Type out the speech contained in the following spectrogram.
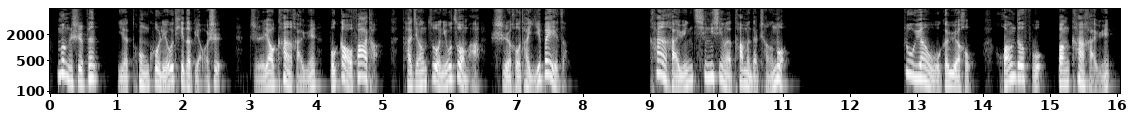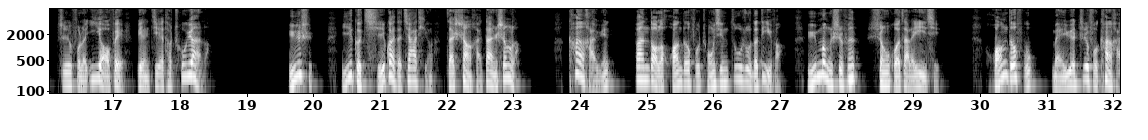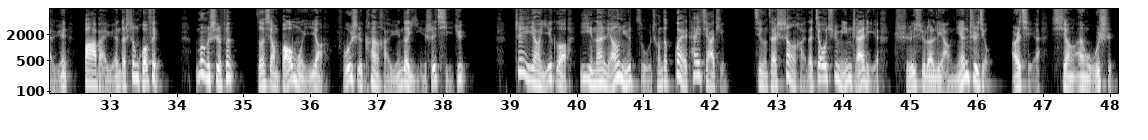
孟世芬也痛哭流涕的表示，只要看海云不告发他。他将做牛做马侍候他一辈子。看海云轻信了他们的承诺。住院五个月后，黄德福帮看海云支付了医药费，便接他出院了。于是，一个奇怪的家庭在上海诞生了。看海云搬到了黄德福重新租住的地方，与孟世芬生活在了一起。黄德福每月支付看海云八百元的生活费，孟世芬。则像保姆一样服侍看海云的饮食起居，这样一个一男两女组成的怪胎家庭，竟在上海的郊区民宅里持续了两年之久，而且相安无事。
